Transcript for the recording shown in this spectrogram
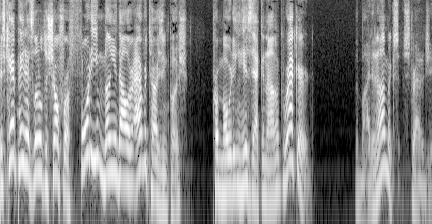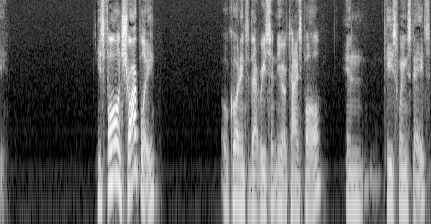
His campaign has little to show for a $40 million advertising push promoting his economic record, the Bidenomics strategy. He's fallen sharply, according to that recent New York Times poll, in key swing states,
